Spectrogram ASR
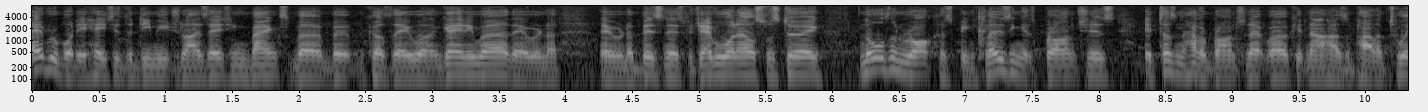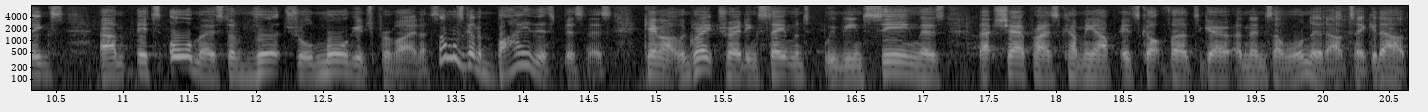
Everybody hated the demutualization banks because they weren't going anywhere. They were, in a, they were in a business which everyone else was doing. Northern Rock has been closing its branches. It doesn't have a branch network. It now has a pile of twigs. Um, it's almost a virtual mortgage provider. Someone's going to buy this business. Came out with a great trading statement. We've been seeing those, that share price coming up. It's got further to go, and then someone will no doubt take it out.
